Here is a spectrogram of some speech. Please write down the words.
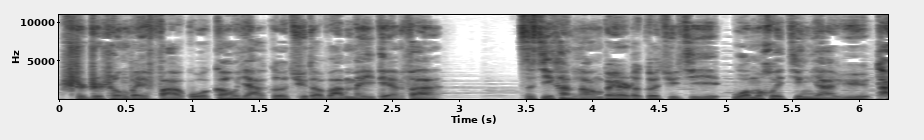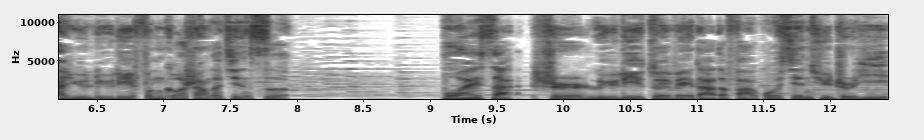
使之成为法国高雅歌曲的完美典范。仔细看朗贝尔的歌曲集，我们会惊讶于他与吕丽风格上的近似。博埃塞是吕丽最伟大的法国先驱之一，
